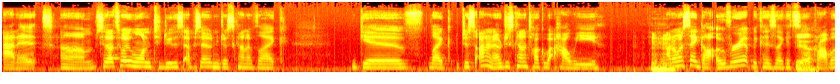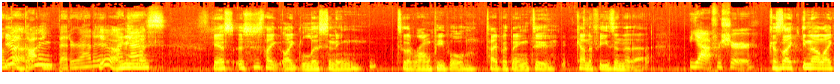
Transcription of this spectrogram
at it. Um, so that's why we wanted to do this episode and just kind of like give, like, just I don't know, just kind of talk about how we. I don't want to say got over it because like it's still Mm-hmm. A problem, Yeah, but gotten mean- better at it. yeah, I I, mean, like- Yes, it's just like like listening to the wrong people type of thing too. Kind of feeds into that. yeah, for sure. Cause like you know like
